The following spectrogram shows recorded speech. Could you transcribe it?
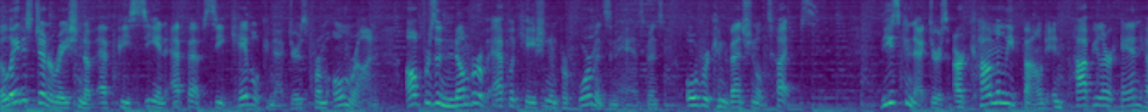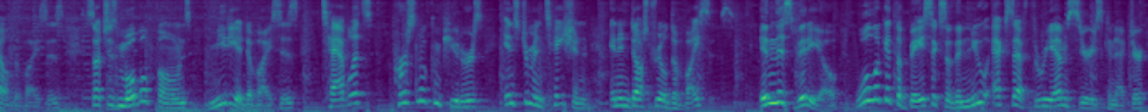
The latest generation of FPC and FFC cable connectors from Omron offers a number of application and performance enhancements over conventional types. These connectors are commonly found in popular handheld devices such as mobile phones, media devices, tablets, personal computers, instrumentation, and industrial devices. In this video, we'll look at the basics of the new XF3M series connector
